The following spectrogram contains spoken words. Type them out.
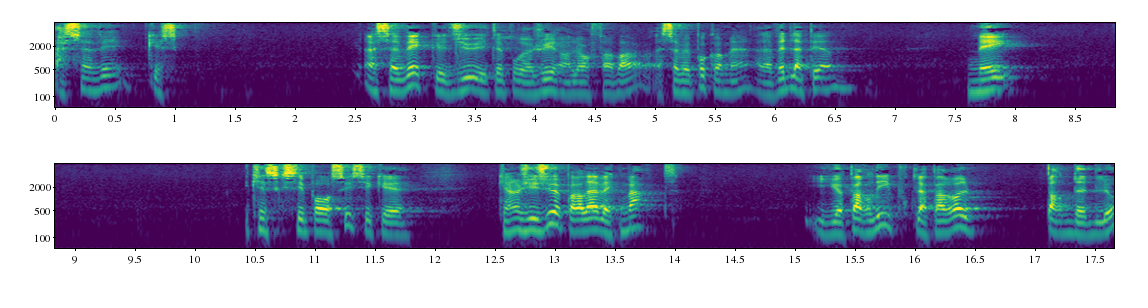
elle savait qu'est-ce elle savait que Dieu était pour agir en leur faveur. Elle savait pas comment. Elle avait de la peine. Mais qu'est-ce qui s'est passé? C'est que quand Jésus a parlé avec Marthe, il a parlé pour que la parole parte de là,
